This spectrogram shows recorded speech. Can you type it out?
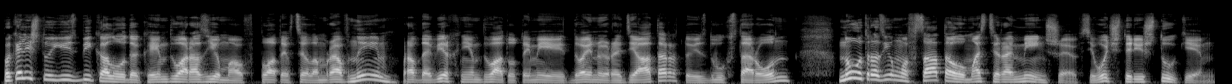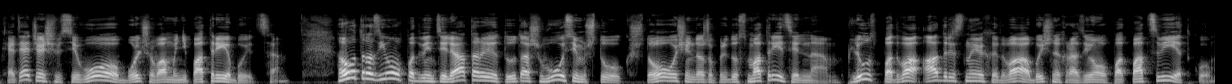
По количеству USB колодок и M2 разъемов платы в целом равны, правда верхний M2 тут имеет двойной радиатор, то есть двух сторон, но вот разъемов SATA у мастера меньше, всего 4 штуки, хотя чаще всего всего больше вам и не потребуется. А вот разъемов под вентиляторы тут аж 8 штук, что очень даже предусмотрительно. Плюс по 2 адресных и 2 обычных разъемов под подсветку.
